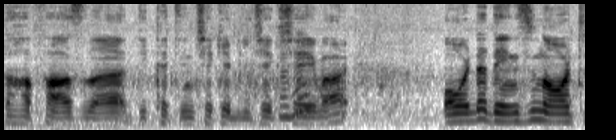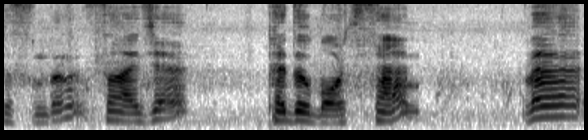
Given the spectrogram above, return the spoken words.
daha fazla dikkatini çekebilecek şey var. Orada denizin ortasında sadece paddleboard sen ve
